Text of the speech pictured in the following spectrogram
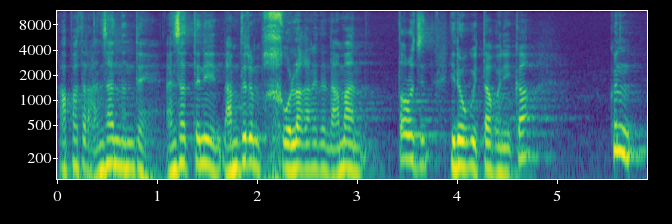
아파트를 안 샀는데 안 샀더니 남들은 막 올라가는데 나만 떨어지 이러고 있다 보니까 그건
